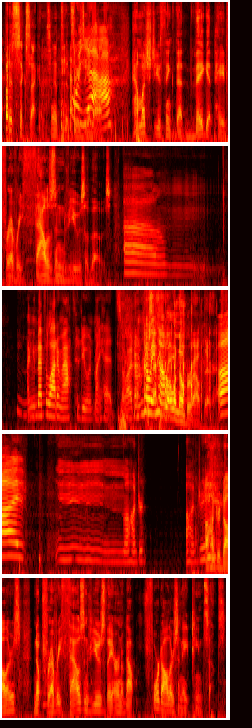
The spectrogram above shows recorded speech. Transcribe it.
but it's six seconds. It's, it's Oh, easy yeah. enough. How much do you think that they get paid for every thousand views of those? Um. I mean, that's a lot of math to do in my head, so I don't really Just know. throw a number out there. Uh, mm, a hundred. A hundred. A hundred dollars? Nope. For every thousand views, they earn about four dollars and eighteen cents.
